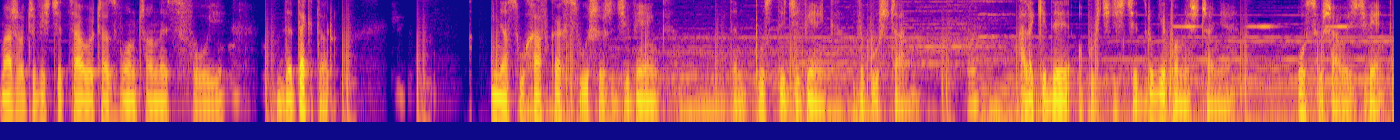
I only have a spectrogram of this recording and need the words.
masz oczywiście cały czas włączony swój detektor. I na słuchawkach słyszysz dźwięk ten pusty dźwięk wypuszczany. Ale kiedy opuściliście drugie pomieszczenie, usłyszałeś dźwięk.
